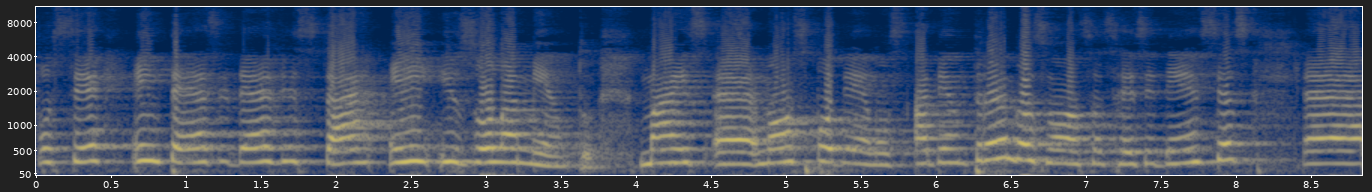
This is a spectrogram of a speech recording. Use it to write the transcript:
você, em tese, deve estar em isolamento. Mas eh, nós podemos, adentrando as nossas residências, eh,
